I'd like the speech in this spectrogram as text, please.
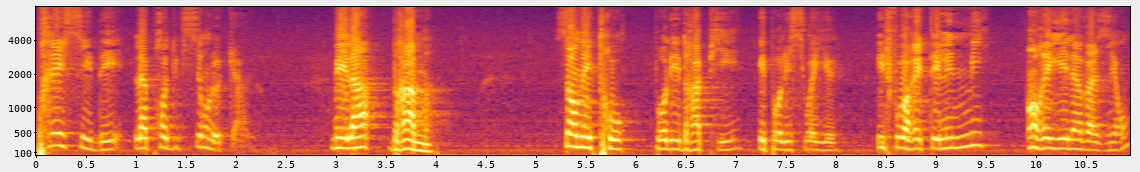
précédé la production locale. Mais là, drame. C'en est trop pour les drapiers et pour les soyeux. Il faut arrêter l'ennemi. enrayer l'invasion,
